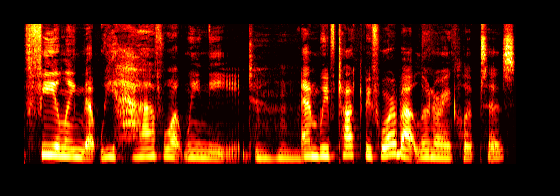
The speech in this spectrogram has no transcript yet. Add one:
feeling that we have what we need. Mm-hmm. And we've talked before about lunar eclipses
